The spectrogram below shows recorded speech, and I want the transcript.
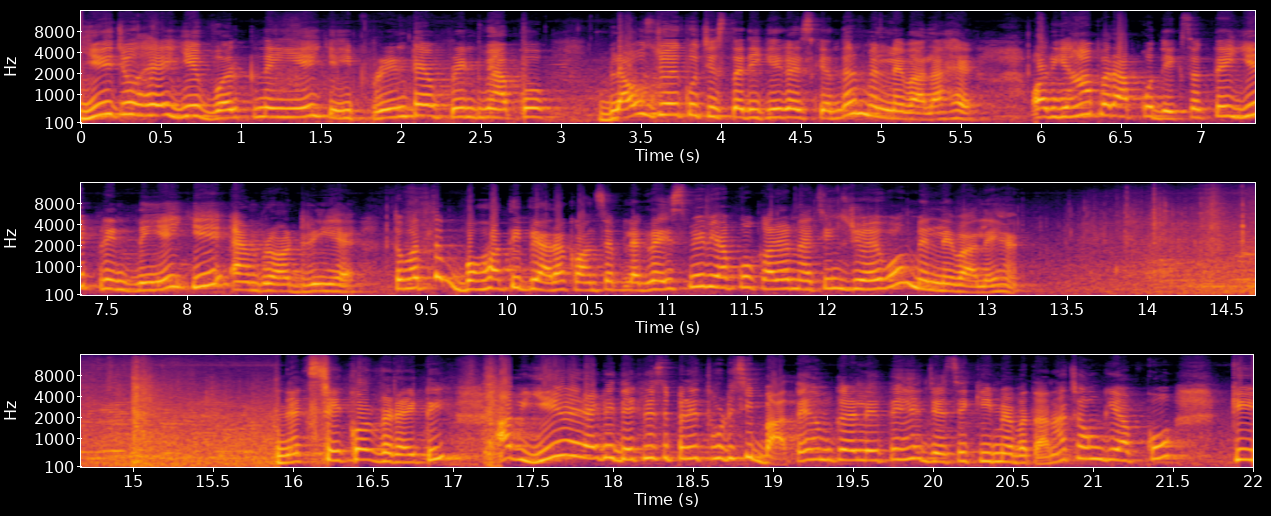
ये जो है, ये वर्क नहीं है ये प्रिंट है प्रिंट में आपको ब्लाउज जो है कुछ इस तरीके का इसके अंदर मिलने वाला है। और यहाँ पर आपको देख सकते हैं, ये प्रिंट नहीं है, ये एम्ब्रॉयडरी है। तो मतलब बहुत ही प्यारा कॉन्सेप्ट लग रहा है, इसमें भी आपको कलर मैचिंग जो है वो मिलने वाले हैं। नेक्स्ट एक और वैरायटी अब ये वैरायटी देखने से पहले थोड़ी सी बातें हम कर लेते हैं। जैसे कि मैं बताना चाहूँगी आपको कि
